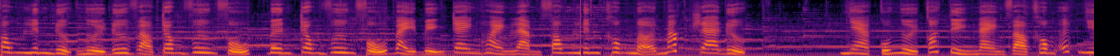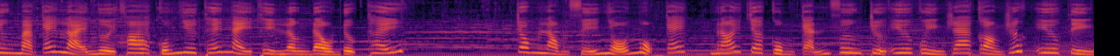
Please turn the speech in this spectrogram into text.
Phong Linh được người đưa vào trong vương phủ. Bên trong vương phủ bày biện trang hoàng làm Phong Linh không mở mắt ra được. Nhà của người có tiền nàng vào không ít Nhưng mà cái loại người kho cũng như thế này thì lần đầu được thấy. Trong lòng phỉ nhổ một cái, Nói cho cùng cảnh vương trừ yêu quyền ra còn rất yêu tiền.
